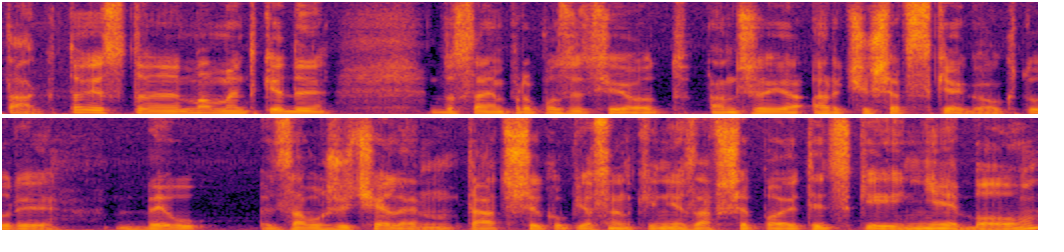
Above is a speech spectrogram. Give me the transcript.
Tak, to jest e, moment, kiedy dostałem propozycję od Andrzeja Arciszewskiego, który był założycielem teatrzyku piosenki nie zawsze poetyckiej Niebo.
